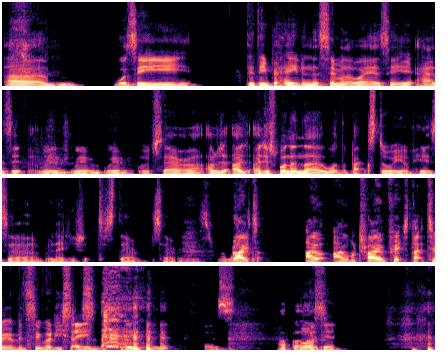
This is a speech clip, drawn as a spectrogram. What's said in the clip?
um was he did he behave in the similar way as he has it with with with, with sarah i'm just, I, I just want to know what the backstory of his uh relationship to sarah, sarah is Right. I, I will try and pitch that to him and see what he says. Please, please, please. i've got Awesome. an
